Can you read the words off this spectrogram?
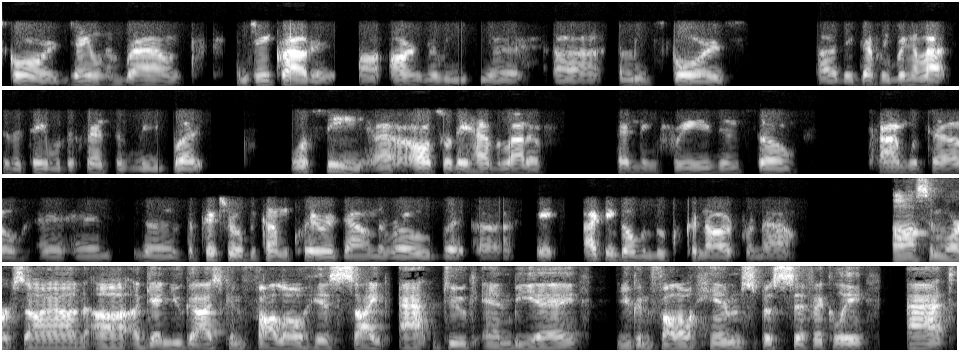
scorer. Jaylen Brown and Jae Crowder aren't really your uh, elite scorers. Uh, they definitely bring a lot to the table defensively, but we'll see. Uh, also, they have a lot of pending free agents, so time will tell, and, and, the the picture will become clearer down the road. But uh, it, I can go with Luke Kennard for now. Awesome work, Zion. Uh, again, you guys can follow his site at Duke NBA. You can follow him specifically at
